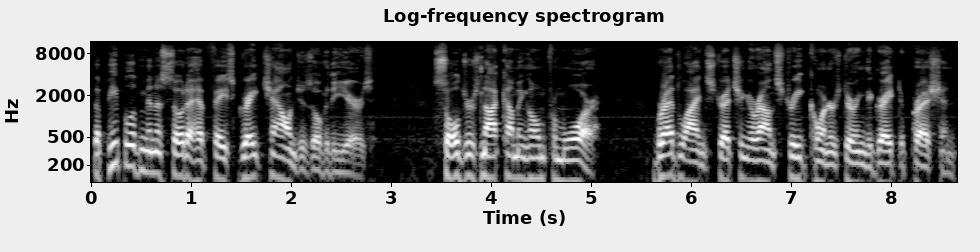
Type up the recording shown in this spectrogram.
the people of Minnesota have faced great challenges over the years. Soldiers not coming home from war, bread lines stretching around street corners during the Great Depression,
